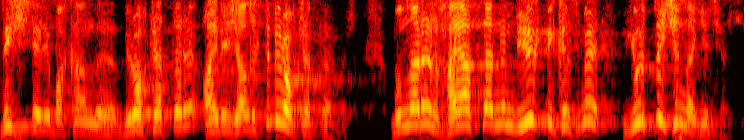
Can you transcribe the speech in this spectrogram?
Dışişleri Bakanlığı bürokratları ayrıcalıklı bürokratlardır. Bunların hayatlarının büyük bir kısmı yurt dışında geçer.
